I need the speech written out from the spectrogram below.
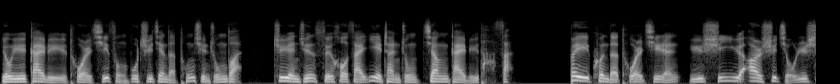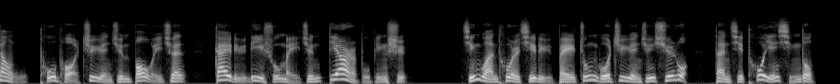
由于该旅与土耳其总部之间的通讯中断，志愿军随后在夜战中将该旅打散。被困的土耳其人于十一月二十九日上午突破志愿军包围圈，该旅隶属美军第二步兵师。尽管土耳其旅被中国志愿军削弱，但其拖延行动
